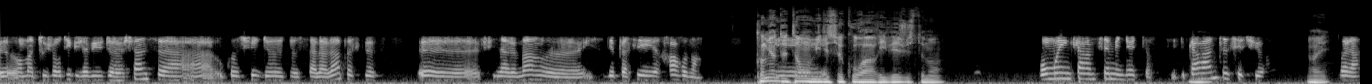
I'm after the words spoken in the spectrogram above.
euh, on m'a toujours dit que j'avais eu de la chance à- à- au consul de, de Salala parce que euh, finalement, euh, il se déplaçait rarement. Combien de Et- temps ont mis les secours à arriver justement? Au moins 45 minutes. 40, c'est sûr. Ouais. Voilà.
